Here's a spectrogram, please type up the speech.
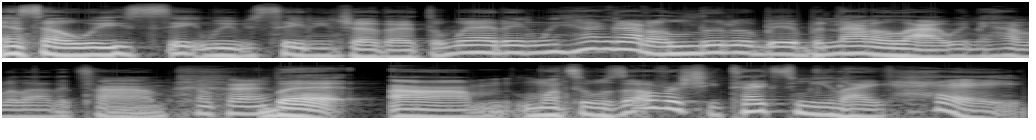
and so we see we've seen each other at the wedding. We hung out a little bit, but not a lot. We didn't have a lot of time. Okay. But um, once it was over, she texted me like, "Hey,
